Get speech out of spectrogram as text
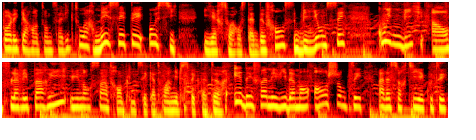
pour les 40 ans de sa victoire, mais c'était aussi hier soir au Stade de France, Beyoncé, Queen Bee a enflammé Paris, une enceinte remplie de ses 80 000 spectateurs et des fans évidemment enchantés à la sortie. Écoutez.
